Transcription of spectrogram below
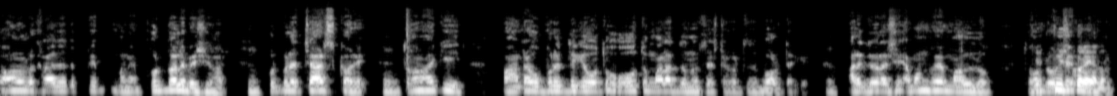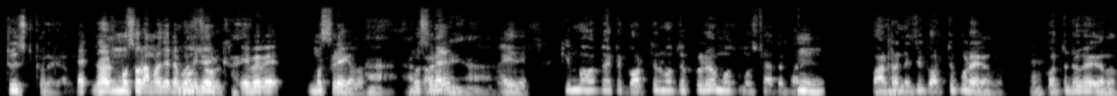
কারণ হলো খেলা যাতে মানে ফুটবলে বেশি হয়। ফুটবলে চার্জ করে তখন হয় কি পাটা উপরের দিকে ও তো ও তো মারার জন্য চেষ্টা করতেছে বলটাকে। আরেকজন এসে এমন ভাবে মারলো তখন যে করে গেল। টুইস্ট করে গেল। ধরেন মুসল আমরা যেটা বলি যে এভাবে মুসড়ে গেল। আর মুচড়ে? তখনই, এই যে। কিংবা হয়তো একটা গর্তের মধ্যে পড়েও মু- পারে। পাটা নিচে গর্তে পড়ে গেল। গর্তে ঢুকে গেল।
